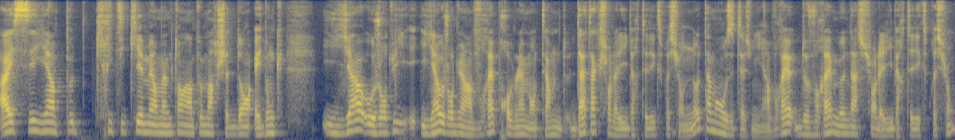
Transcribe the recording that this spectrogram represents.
a essayé un peu de critiquer, mais en même temps un peu marché dedans. Et donc, il y a aujourd'hui, il y a aujourd'hui un vrai problème en termes d'attaque sur la liberté d'expression, notamment aux États-Unis, un vrai, de vraies menaces sur la liberté d'expression.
